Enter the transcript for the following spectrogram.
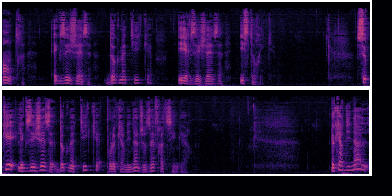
entre exégèse dogmatique et exégèse historique. Ce qu'est l'exégèse dogmatique pour le cardinal Joseph Ratzinger. Le cardinal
